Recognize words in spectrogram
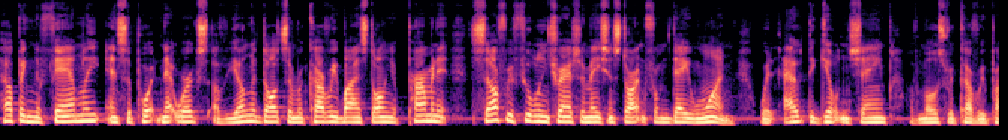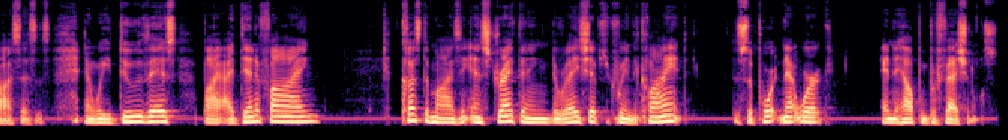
helping the family and support networks of young adults in recovery by installing a permanent self refueling transformation starting from day one without the guilt and shame of most recovery processes. And we do this by identifying, customizing, and strengthening the relationships between the client, the support network, and the helping professionals.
